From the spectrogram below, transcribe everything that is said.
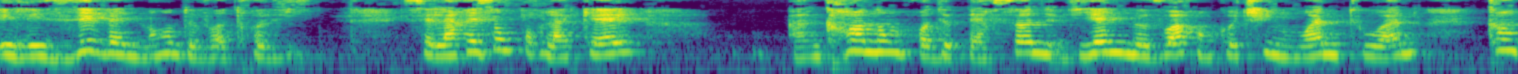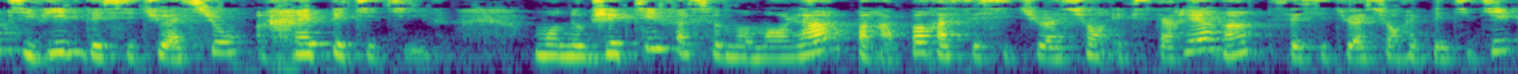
et les événements de votre vie. C'est la raison pour laquelle un grand nombre de personnes viennent me voir en coaching one-to-one quand ils vivent des situations répétitives. Mon objectif à ce moment-là, par rapport à ces situations extérieures, hein, ces situations répétitives,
